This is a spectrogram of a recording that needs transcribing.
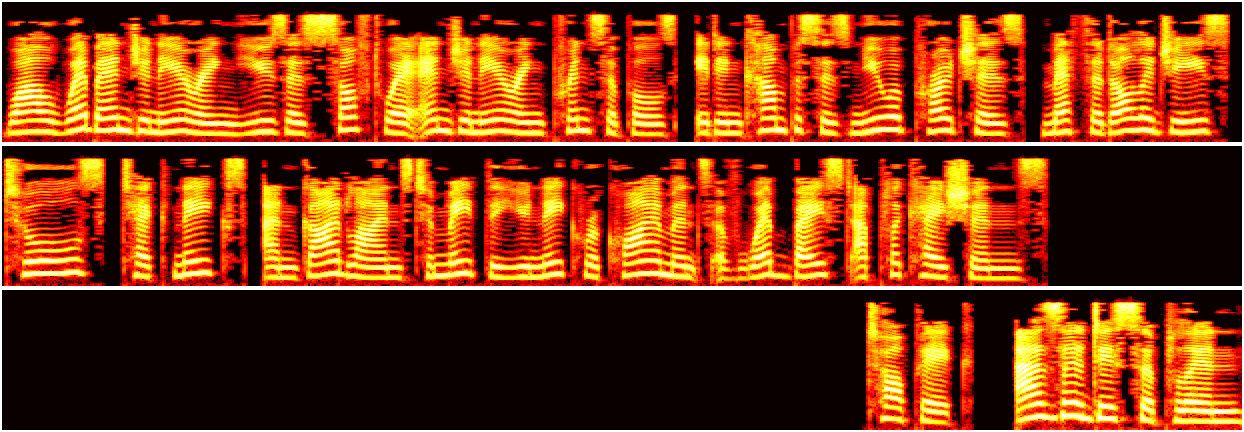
While web engineering uses software engineering principles, it encompasses new approaches, methodologies, tools, techniques, and guidelines to meet the unique requirements of web-based applications. As a discipline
